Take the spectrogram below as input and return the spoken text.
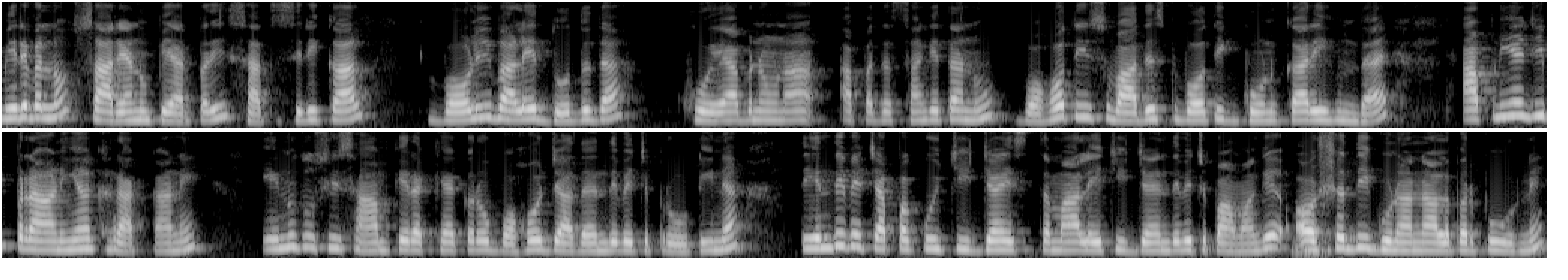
ਮੇਰੇ ਵੱਲੋਂ ਸਾਰਿਆਂ ਨੂੰ ਪਿਆਰ ਭਰੀ ਸਤਿ ਸ੍ਰੀ ਅਕਾਲ। ਬੌਲੀ ਵਾਲੇ ਦੁੱਧ ਦਾ ਖੋਇਆ ਬਣਾਉਣਾ ਆਪਾਂ ਦੱਸਾਂਗੇ ਤੁਹਾਨੂੰ, ਬਹੁਤ ਹੀ ਸਵਾਦਿਸ਼ਟ, ਬਹੁਤ ਹੀ ਗੁਣਕਾਰੀ ਹੁੰਦਾ ਹੈ। ਆਪਣੀਆਂ ਜੀ ਪੁਰਾਣੀਆਂ ਖੁਰਾਕਾਂ ਨੇ, ਇਹਨੂੰ ਤੁਸੀਂ ਸਾਂਭ ਕੇ ਰੱਖਿਆ ਕਰੋ, ਬਹੁਤ ਜ਼ਿਆਦਾ ਇਹਦੇ ਵਿੱਚ ਪ੍ਰੋਟੀਨ ਆ। ਤੇ ਇਹਦੇ ਵਿੱਚ ਆਪਾਂ ਕੋਈ ਚੀਜ਼ਾਂ ਇਸਤੇਮਾਲ, ਇਹ ਚੀਜ਼ਾਂ ਇਹਦੇ ਵਿੱਚ ਪਾਵਾਂਗੇ, ਔਸ਼ਧੀ ਗੁਣਾਂ ਨਾਲ ਭਰਪੂਰ ਨੇ।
